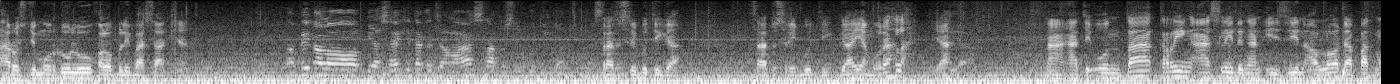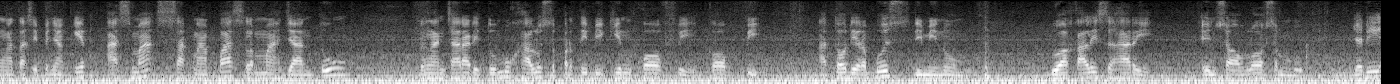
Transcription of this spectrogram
harus jemur dulu kalau beli basahnya. Tapi kalau biasanya kita ke jamaah 100 ribu tiga. 100 ribu tiga 100 ribu tiga yang murah lah ya Iya. Nah hati unta kering asli dengan izin Allah dapat mengatasi penyakit asma, sesak napas, lemah jantung dengan cara ditumbuk halus seperti bikin kopi, kopi atau direbus diminum dua kali sehari insya Allah sembuh jadi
